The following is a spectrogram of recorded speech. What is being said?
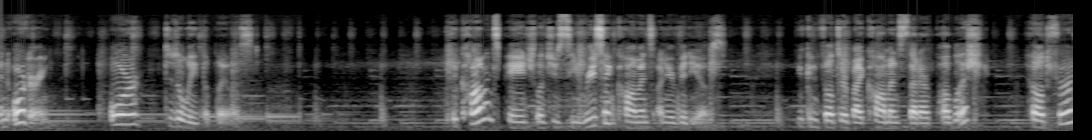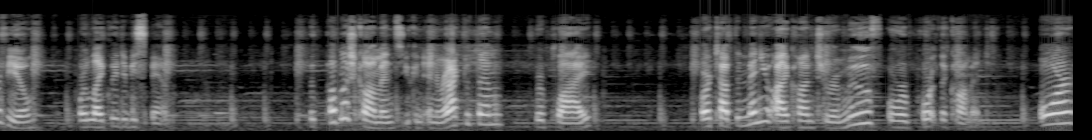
and ordering, or to delete the playlist. The comments page lets you see recent comments on your videos. You can filter by comments that are published, held for review, or likely to be spam. With published comments, you can interact with them, reply, or tap the menu icon to remove or report the comment, or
